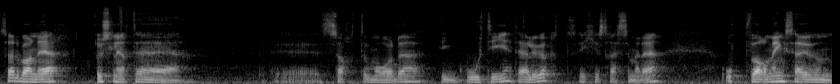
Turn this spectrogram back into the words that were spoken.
Så er det bare ned. Rusle ned til eh, startområdet i god tid. Det er lurt. Ikke stresse med det. Oppvarming så er jo sånn,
